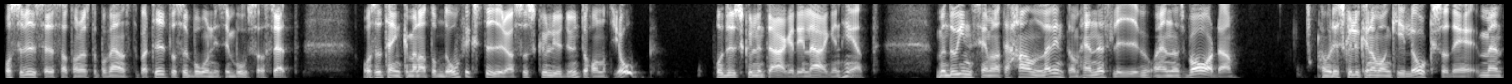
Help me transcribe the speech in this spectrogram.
Och så visar det sig att hon röstar på Vänsterpartiet och så bor hon i sin bostadsrätt. Och så tänker man att om de fick styra så skulle du inte ha något jobb och du skulle inte äga din lägenhet. Men då inser man att det handlar inte om hennes liv och hennes vardag. Och Det skulle kunna vara en kille också. Det, men,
